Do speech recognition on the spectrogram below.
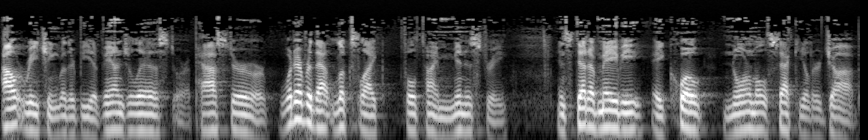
outreaching, whether it be evangelist or a pastor or whatever that looks like full-time ministry, instead of maybe a quote, normal secular job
